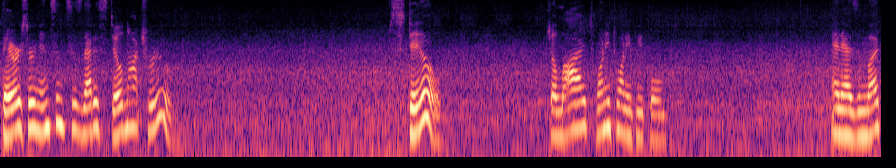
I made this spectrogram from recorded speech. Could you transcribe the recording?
there are certain instances that is still not true. Still, July 2020, people. And as much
